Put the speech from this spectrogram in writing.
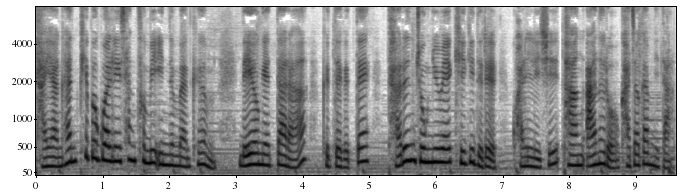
다양한 피부 관리 상품이 있는 만큼 내용에 따라 그때그때 다른 종류의 기기들을 관리실 방 안으로 가져갑니다.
